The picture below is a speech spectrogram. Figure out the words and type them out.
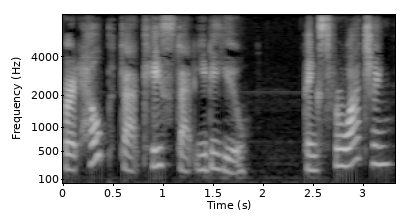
or at help.case.edu. Thanks for watching!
